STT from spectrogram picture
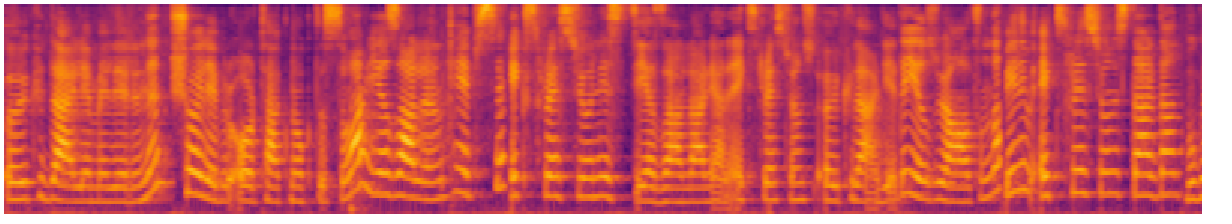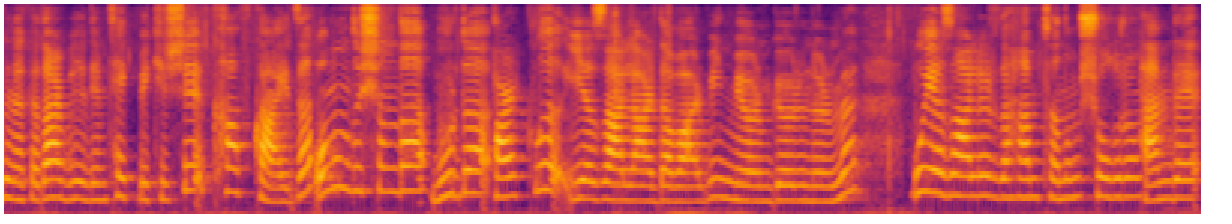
öykü derlemelerinin şöyle bir ortak noktası var. Yazarların hepsi ekspresyonist yazarlar yani ekspresyonist öyküler diye de yazıyor altında. Benim ekspresyonistlerden bugüne kadar bildiğim tek bir kişi Kafka'ydı. Onun dışında burada farklı yazarlar da var. Bilmiyorum görünür mü? Bu yazarları da hem tanımış olurum hem de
